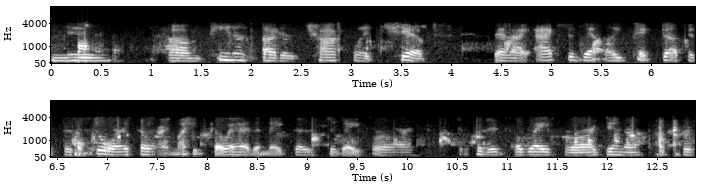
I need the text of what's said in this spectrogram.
new um, peanut butter chocolate chips that I accidentally picked up at the store, so I might go ahead and make those today for our to put it away for our dinner for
